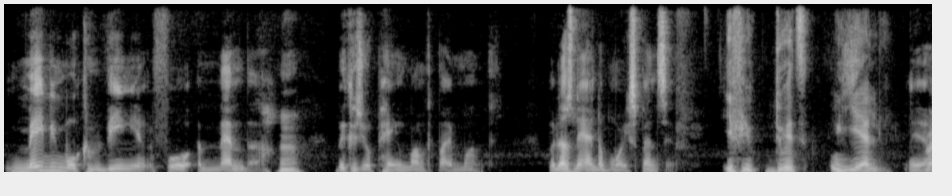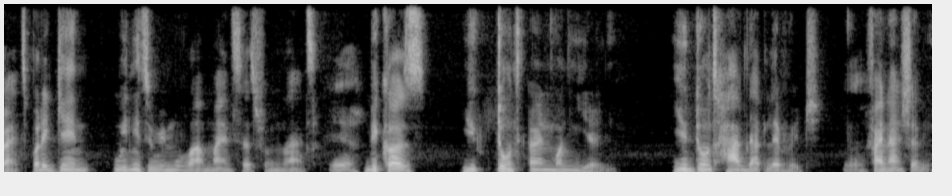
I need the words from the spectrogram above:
maybe more convenient for a member Hmm. because you're paying month by month. But doesn't it end up more expensive? If you do it yearly, Yeah. right? But again, we need to remove our mindsets from that. Yeah. because you don't earn money yearly. You don't have that leverage Mm. financially.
